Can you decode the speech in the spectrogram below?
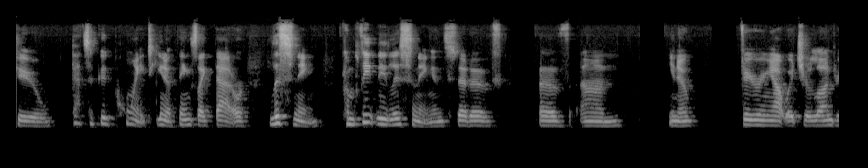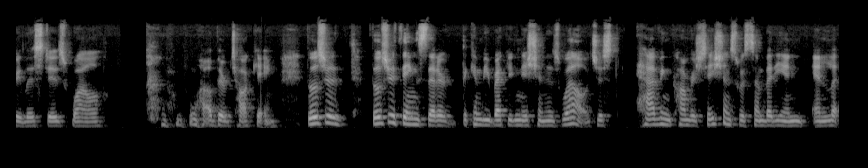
to that's a good point you know things like that or listening completely listening instead of of um, you know figuring out what your laundry list is while while they're talking. Those are those are things that are that can be recognition as well just having conversations with somebody and and let,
